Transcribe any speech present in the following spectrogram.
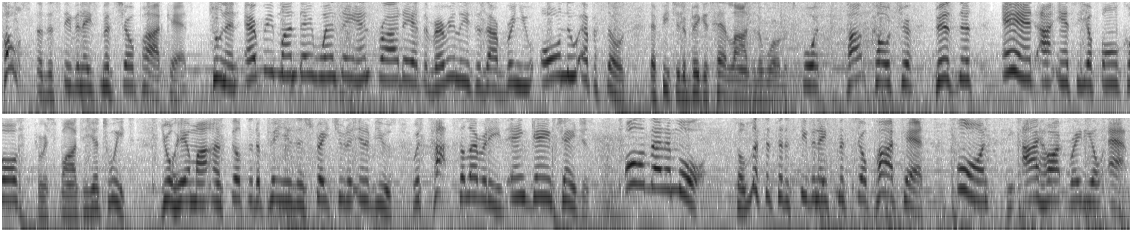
host of the Stephen A. Smith Show podcast. Tune in every Monday, Wednesday, and Friday at the very least as I bring you all new episodes that feature the biggest headlines in the world of sports, pop culture, business, and I answer your phone calls and respond to your tweets. You'll hear my unfiltered opinions and straight shooter interviews with top celebrities and game changers. All that and more. So listen to the Stephen A. Smith Show podcast on the iHeartRadio app,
